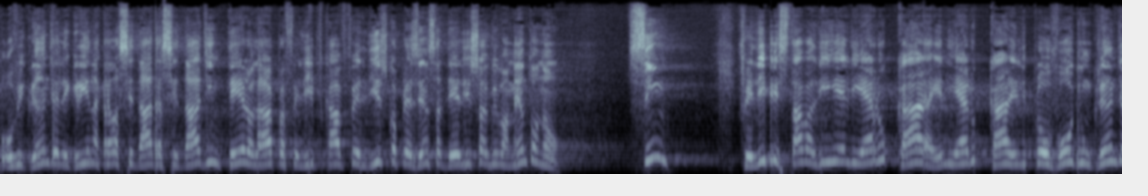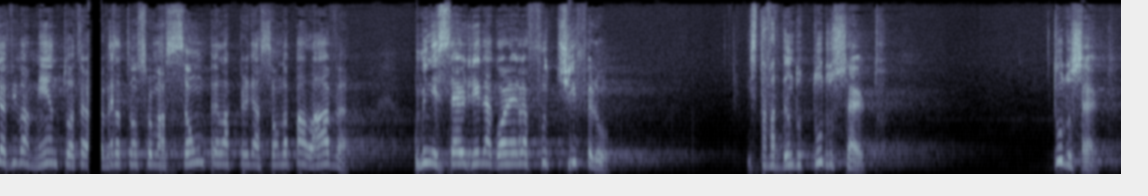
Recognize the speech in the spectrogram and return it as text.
houve grande alegria naquela cidade, a cidade inteira olhava para Felipe, ficava feliz com a presença dele. Isso é avivamento ou não? Sim. Felipe estava ali e ele era o cara, ele era o cara, ele provou de um grande avivamento através da transformação pela pregação da palavra. O ministério dele agora era frutífero, estava dando tudo certo, tudo certo.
